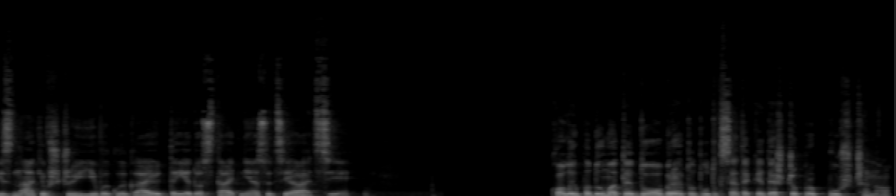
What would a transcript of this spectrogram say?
і знаків, що її викликають, дає достатні асоціації. Коли подумати добре, то тут все-таки дещо пропущено.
